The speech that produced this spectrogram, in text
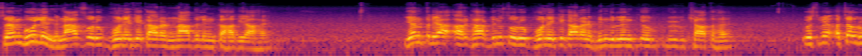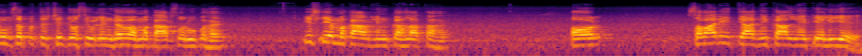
स्वयंभूलिंग नाद स्वरूप होने के कारण नादलिंग कहा गया है। यंत्र या अर्घा बिंदु स्वरूप होने के कारण बिंदुलिंग के रूप में विख्यात है। उसमें अचल रूप से प्रतिष्ठित जो शिवलिंग है, वह मकार स्वरूप है। इसलिए मकार लिंग कहलाता है। और सवारी इत्यादि निकालने के लिए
